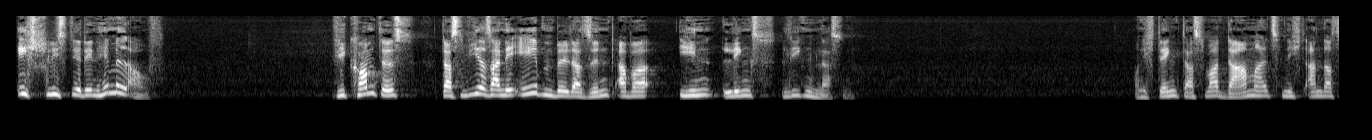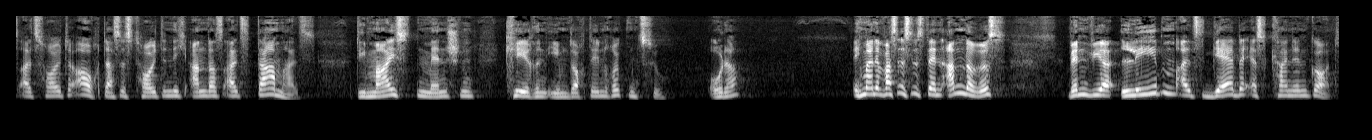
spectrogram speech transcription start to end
Ich schließe dir den Himmel auf. Wie kommt es, dass wir seine Ebenbilder sind, aber ihn links liegen lassen? Und ich denke, das war damals nicht anders als heute auch. Das ist heute nicht anders als damals. Die meisten Menschen kehren ihm doch den Rücken zu, oder? Ich meine, was ist es denn anderes, wenn wir leben, als gäbe es keinen Gott?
